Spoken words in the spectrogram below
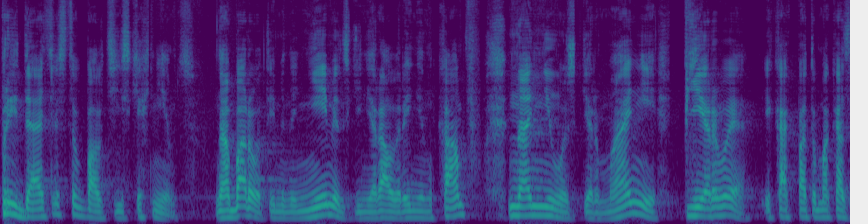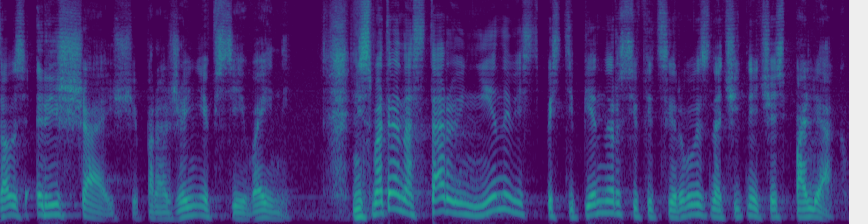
предательства балтийских немцев. Наоборот, именно немец, генерал Ренинкампф, нанес Германии первое и, как потом оказалось, решающее поражение всей войны. Несмотря на старую ненависть, постепенно русифицировалась значительная часть поляков.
